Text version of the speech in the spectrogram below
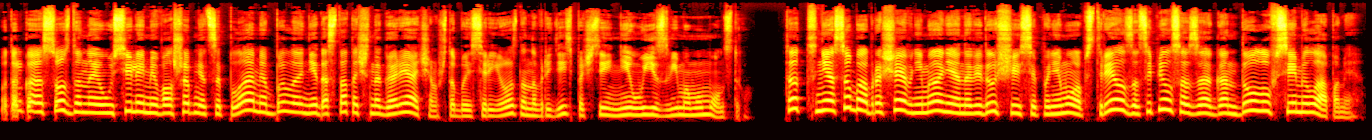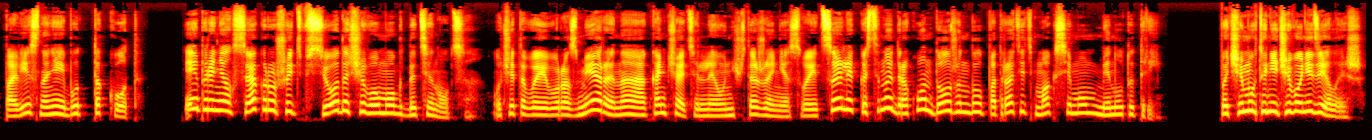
Вот только созданное усилиями волшебницы пламя было недостаточно горячим, чтобы серьезно навредить почти неуязвимому монстру. Тот, не особо обращая внимания на ведущийся по нему обстрел, зацепился за гондолу всеми лапами, повис на ней будто кот, и принялся крушить все, до чего мог дотянуться. Учитывая его размеры, на окончательное уничтожение своей цели костяной дракон должен был потратить максимум минуты три. «Почему ты ничего не делаешь?»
